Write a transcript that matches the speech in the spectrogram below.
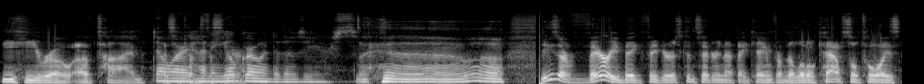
the hero of time. Don't worry, honey. You'll grow into those ears. These are very big figures considering that they came from the little capsule toys.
